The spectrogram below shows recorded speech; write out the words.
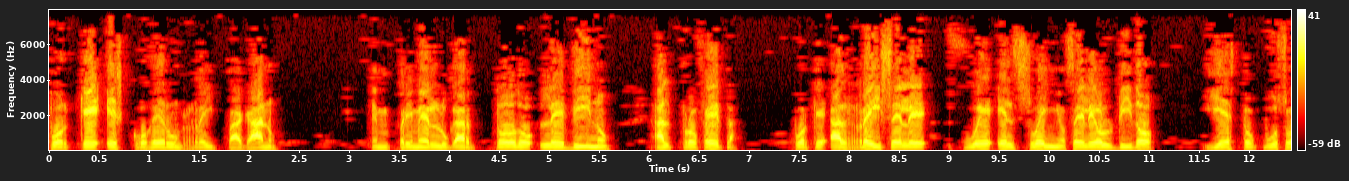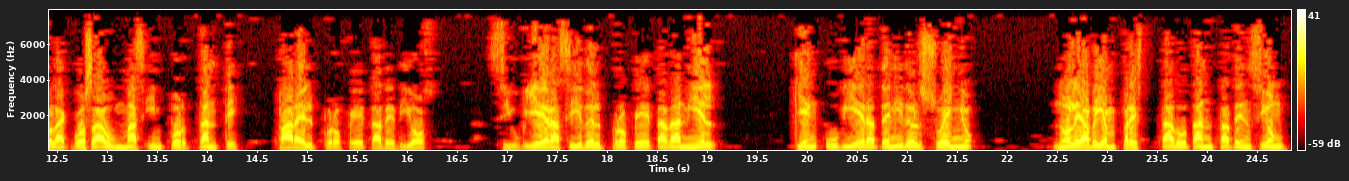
por qué escoger un rey pagano? En primer lugar, todo le vino al profeta, porque al rey se le fue el sueño, se le olvidó, y esto puso la cosa aún más importante para el profeta de Dios. Si hubiera sido el profeta Daniel quien hubiera tenido el sueño, no le habían prestado tanta atención,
